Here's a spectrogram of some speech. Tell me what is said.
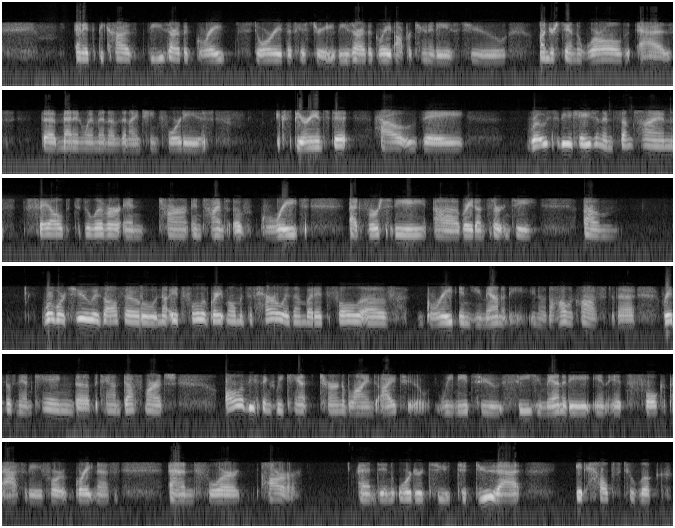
And it's because these are the great stories of history. These are the great opportunities to understand the world as the men and women of the 1940s experienced it, how they rose to the occasion and sometimes failed to deliver in, ter- in times of great adversity, uh, great uncertainty. Um, World War II is also it's full of great moments of heroism, but it's full of great inhumanity. You know, the Holocaust, the rape of Nanking, the Bataan Death March, all of these things we can't turn a blind eye to. We need to see humanity in its full capacity for greatness and for horror. And in order to, to do that, it helps to look,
